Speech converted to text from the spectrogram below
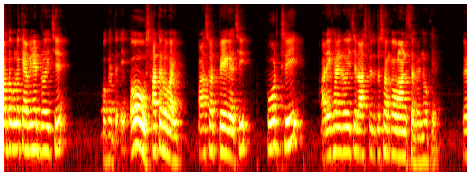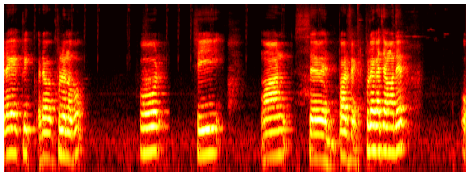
কতগুলো ক্যাবিনেট রয়েছে? ওকে তো ও, সতেরো ভাই। পাসওয়ার্ড পেয়ে গেছি। ফোর থ্রি আর এখানে রয়েছে লাস্টে দুটো সংখ্যা ওয়ান সেভেন ওকে এটাকে ক্লিক এটা খুলে নেব। Four three one seven perfect খুলে গেছে আমাদের। ও,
